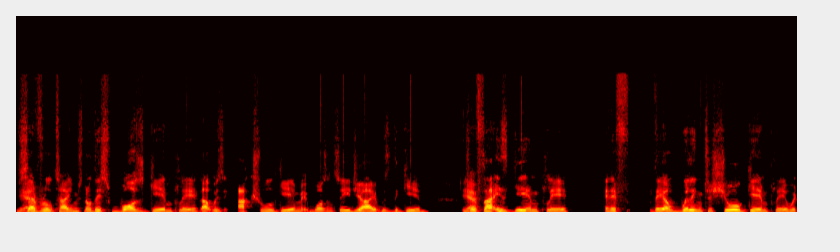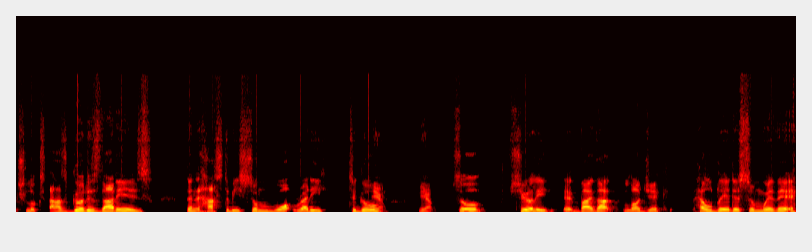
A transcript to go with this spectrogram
yeah. several times. No, this was gameplay. That was actual game. It wasn't CGI. It was the game. Yeah. So if that is gameplay, and if they are willing to show gameplay, which looks as good as that is, then it has to be somewhat ready to go. Yeah. Yeah. So surely, eh, by that logic, Hellblade is somewhere there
